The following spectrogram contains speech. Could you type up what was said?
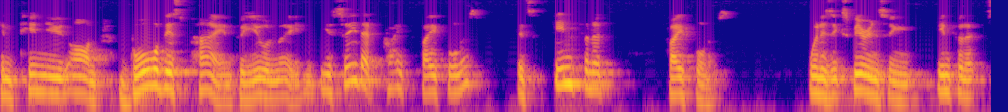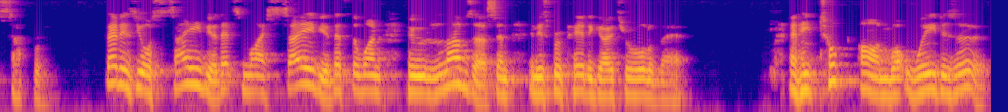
continued on, bore this pain for you and me. You see that great faithfulness? It's infinite faithfulness when he's experiencing infinite suffering. That is your Saviour. That's my Saviour. That's the one who loves us and, and is prepared to go through all of that. And he took on what we deserved.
